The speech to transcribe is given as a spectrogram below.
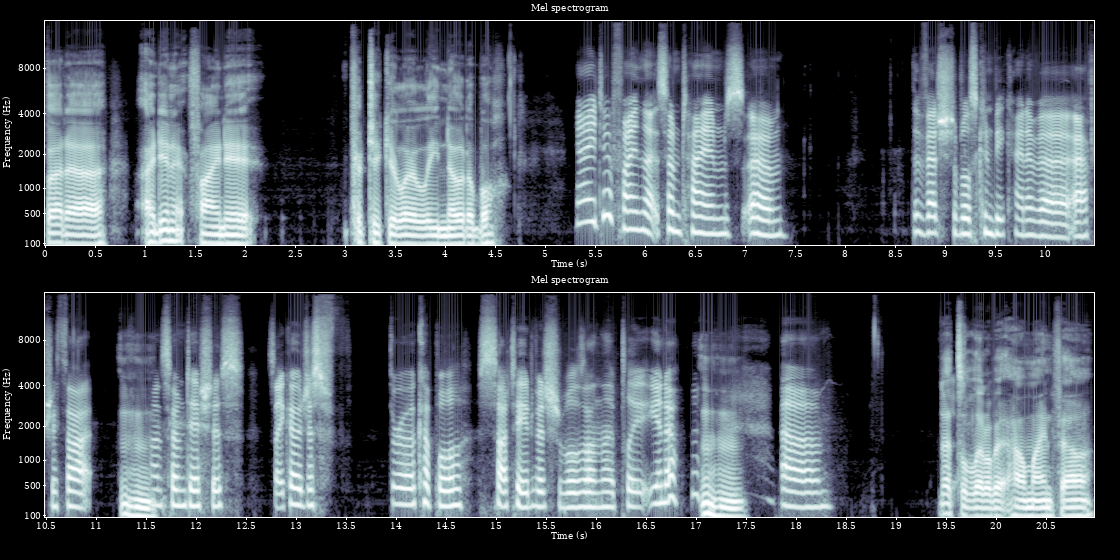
But uh I didn't find it particularly notable. Yeah, I do find that sometimes um, the vegetables can be kind of a afterthought hmm on some dishes. It's like, oh, just throw a couple sautéed vegetables on the plate, you know? hmm Um, That's a little bit how mine fell.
